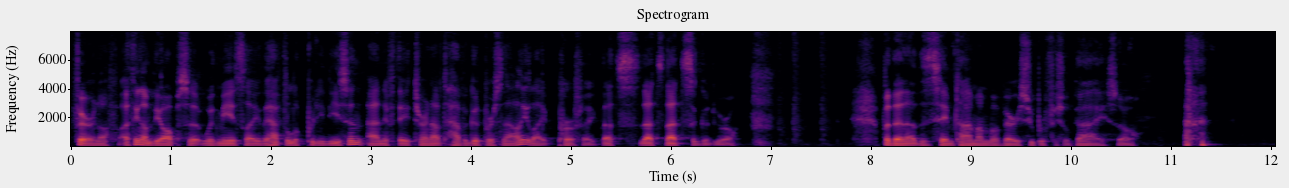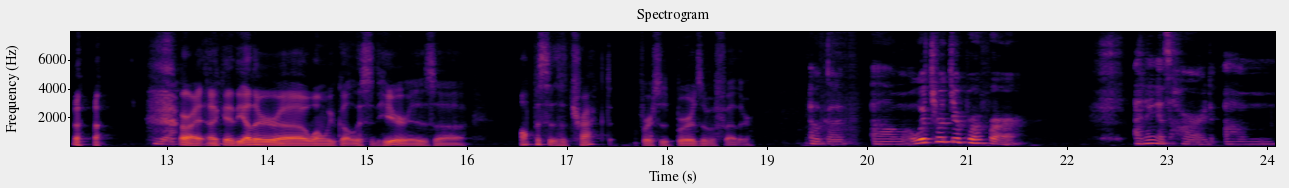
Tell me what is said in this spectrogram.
Fair enough. I think I'm the opposite. With me, it's like they have to look pretty decent, and if they turn out to have a good personality, like perfect. That's that's that's a good girl. But then at the same time, I'm a very superficial guy. So, all Yeah. right, okay. The other uh, one we've got listed here is uh, opposites attract versus birds of a feather. Oh god. Um, which would you prefer? I think it's hard. Um,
